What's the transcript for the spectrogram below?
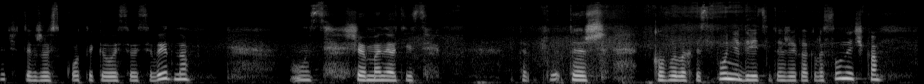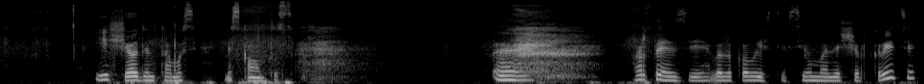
Бачите, вже ось котики ось ось видно. Ось ще в мене є теж ковила хвіспоні. Дивіться, теж яка красунечка. І ще один там ось міскантус. Е, гортензії великолисті всі у мене ще вкриті.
